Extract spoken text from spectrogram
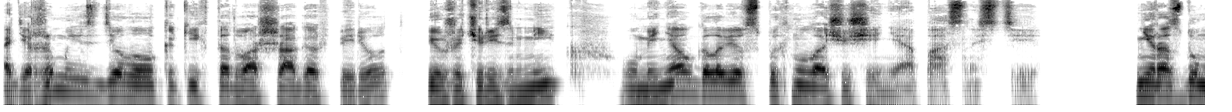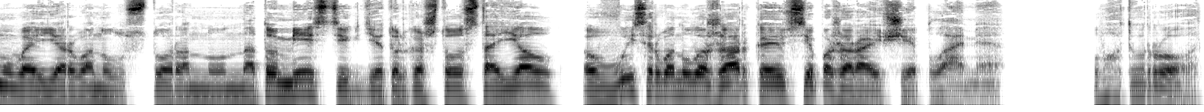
Одержимый сделал каких-то два шага вперед, и уже через миг у меня в голове вспыхнуло ощущение опасности. Не раздумывая, я рванул в сторону. На том месте, где только что стоял, ввысь рвануло жаркое всепожирающее пламя. Вот урод!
